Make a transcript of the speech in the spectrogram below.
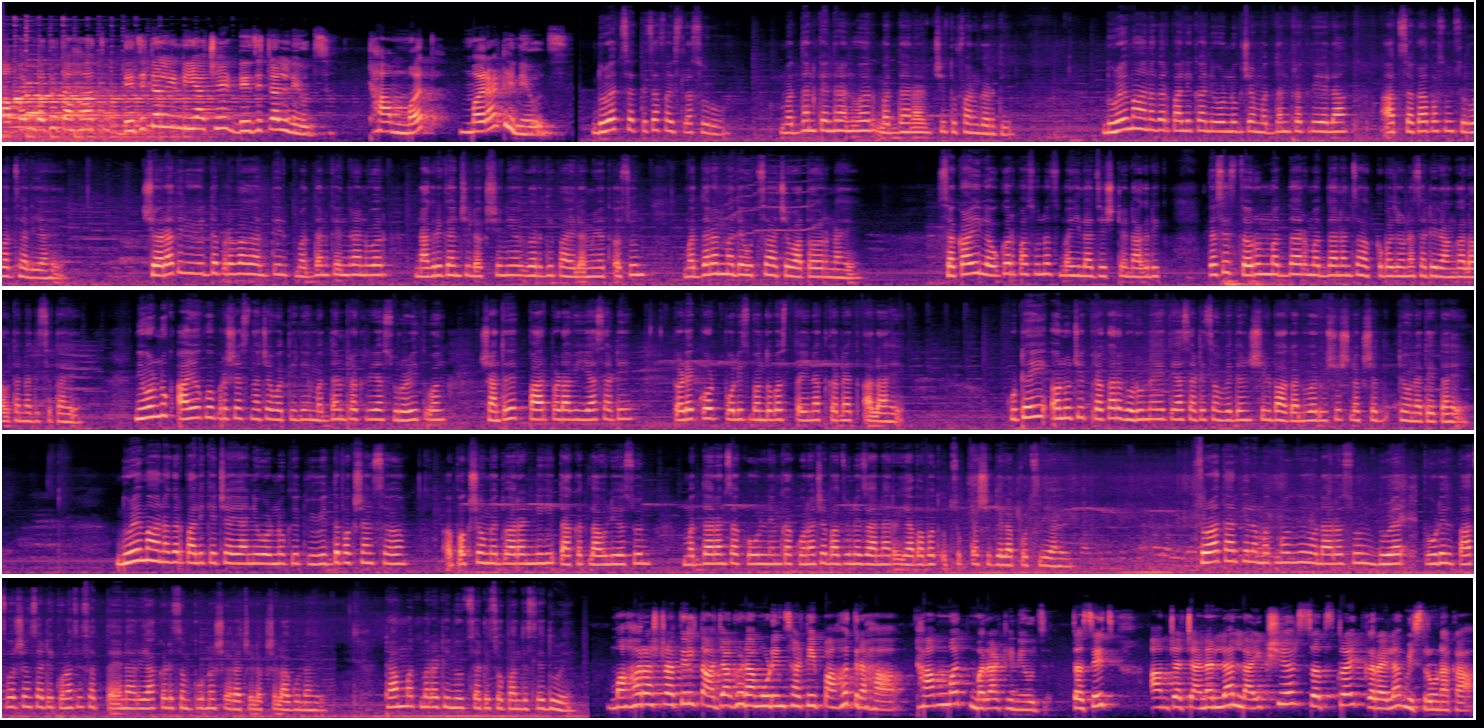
आपण बघत आहात डिजिटल इंडियाचे डिजिटल न्यूज. ठाम मत मराठी न्यूज. धुळ्यात सत्तेचा फैसला सुरू. मतदान केंद्रांवर मतदारांची तुफान गर्दी. धुळे महानगरपालिका निवडणुकीच्या मतदान प्रक्रियेला आज सकाळपासून सुरुवात झाली आहे. शहरातील विविध प्रभागांतील मतदान केंद्रांवर नागरिकांची लक्षणीय गर्दी पाहायला मिळत असून मतदारांमध्ये उत्साहाचे वातावरण आहे. सकाळी लवकरपासूनच महिला ज्येष्ठ नागरिक तसेच तरुण मतदार मतदानाचा हक्क बजावण्यासाठी रांगा लावताना दिसत आहे. निवडणूक आयोग व प्रशासनाच्या वतीने मतदान प्रक्रिया सुरळीत व शांततेत पार पडावी यासाठी कडेकोट पोलीस बंदोबस्त तैनात करण्यात आला आहे. कुठेही अनुचित प्रकार घडू नयेत यासाठी संवेदनशील भागांवर विशेष लक्ष ठेवण्यात येत आहे. धुळे महानगरपालिकेच्या या निवडणुकीत विविध पक्षांसह अपक्ष उमेदवारांनीही ताकद लावली असून मतदारांचा कौल नेमका कोणाच्या बाजूने जाणार याबाबत उत्सुकता शिगेला पोचली आहे. सोळा तारखेला मतमोजणी होणार असून धुळ्यात पुढील पाच वर्षांसाठी कोणाची सत्ता येणार याकडे संपूर्ण शहराचे लक्ष लागून आहे. ठाम मत मराठी न्यूजसाठी सोपान दिसले धुळे. महाराष्ट्रातील ताज्या घडामोडींसाठी पाहत रहा ठाम मत मराठी न्यूज. तसेच आमच्या चॅनलला लाईक शेअर सबस्क्राईब करायला विसरू नका.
